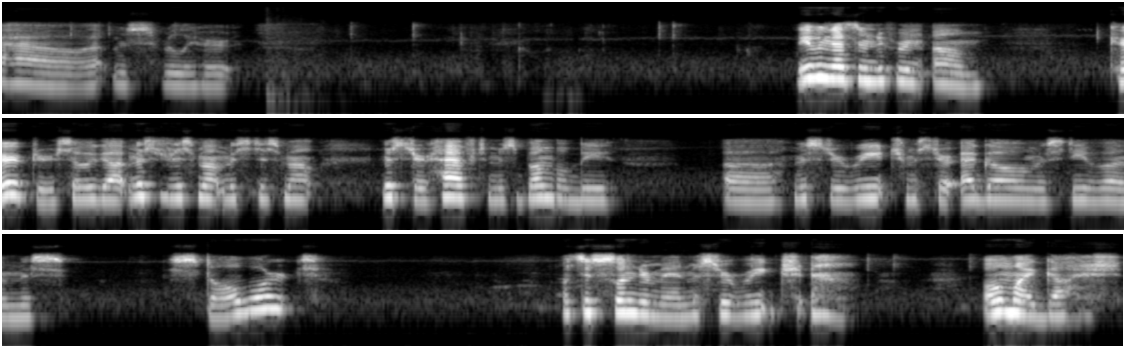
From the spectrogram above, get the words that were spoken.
Ow, that was really hurt. We even got some different um characters. So we got Mr. Dismount, Dismount, Mr. Heft, Miss Bumblebee, uh, Mr. Reach, Mr. Ego, Miss Diva, and Miss Stalwart. What's this Slender Man, Mr. Reach? oh my gosh.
